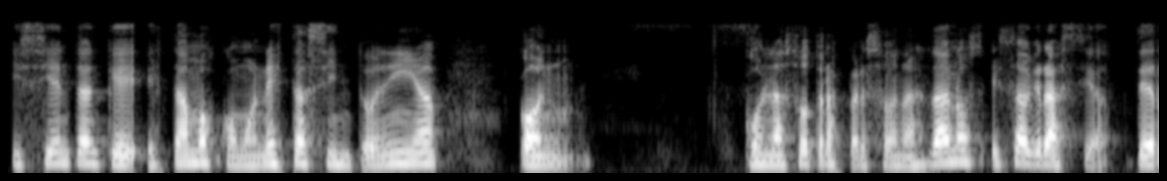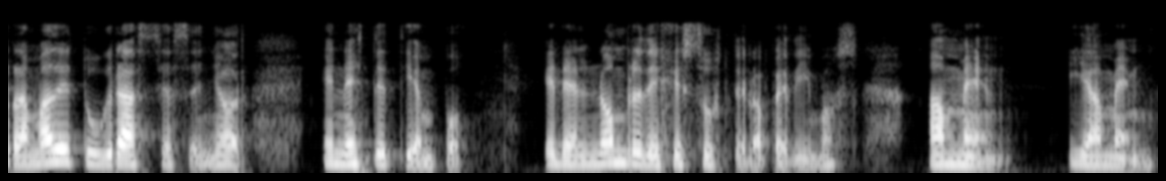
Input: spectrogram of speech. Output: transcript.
y sientan que estamos como en esta sintonía con, con las otras personas. Danos esa gracia, derrama de tu gracia, Señor, en este tiempo. En el nombre de Jesús te lo pedimos. Amén y amén.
